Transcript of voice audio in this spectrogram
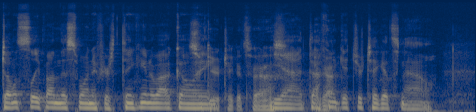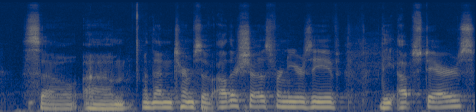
Don't sleep on this one if you're thinking about going. So get your tickets fast. Yeah, definitely Okay. get your tickets now. So, um, and then in terms of other shows for New Year's Eve, the Upstairs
